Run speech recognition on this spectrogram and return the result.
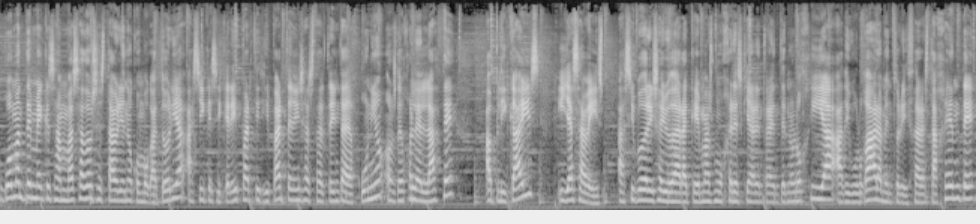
Woman Makers Ambassadors está abriendo convocatoria, así que si queréis participar tenéis hasta el 30 de junio, os dejo el enlace, aplicáis y ya sabéis, así podréis ayudar a que más mujeres quieran entrar en tecnología, a divulgar, a mentorizar a esta gente,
